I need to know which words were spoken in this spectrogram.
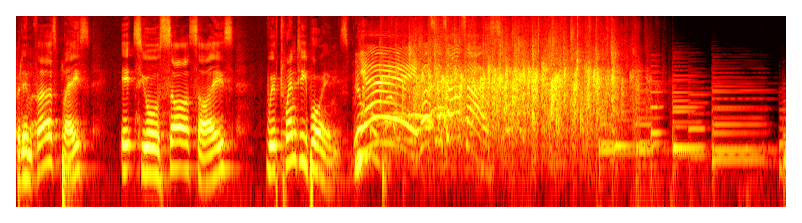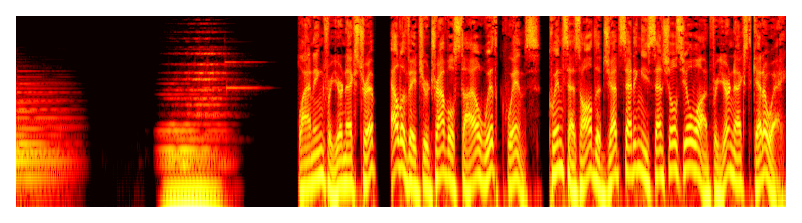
But in first place, it's your Tsar size with 20 points. Real Yay! What's your Tsar size? Planning for your next trip? Elevate your travel style with Quince. Quince has all the jet setting essentials you'll want for your next getaway,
